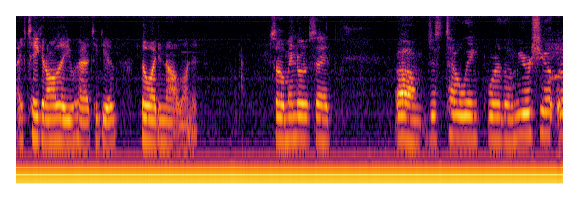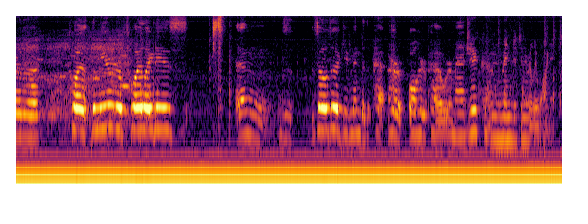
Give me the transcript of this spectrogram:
I've taken all that you had to give, though I did not want it. So Midna said, um, just tell Link where the mirror shield or the toilet, the mirror of Twilight is, and Zelda gave Midna the her all her power magic, and Midna didn't really want it.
